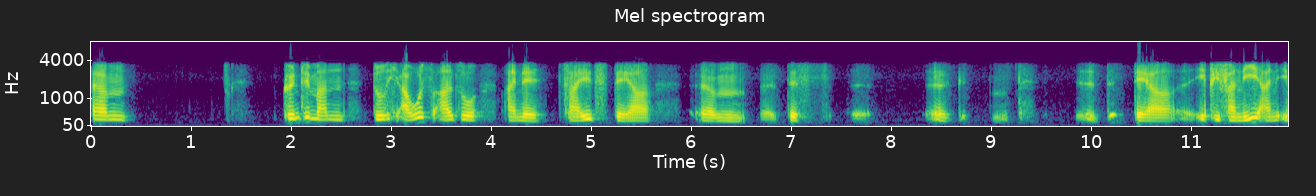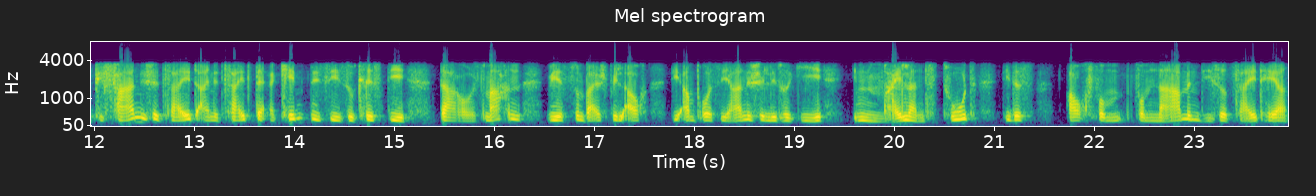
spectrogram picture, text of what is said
ähm, könnte man durchaus also eine Zeit der, ähm, des, äh, äh, der Epiphanie, eine epiphanische Zeit, eine Zeit der Erkenntnis Jesu Christi daraus machen, wie es zum Beispiel auch die ambrosianische Liturgie in Mailand tut, die das auch vom, vom Namen dieser Zeit her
